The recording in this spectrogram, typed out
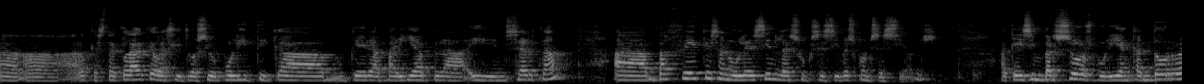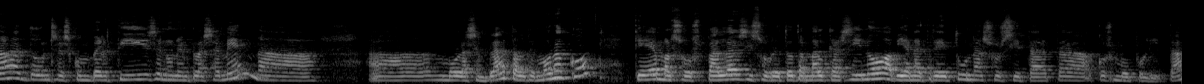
El que està clar que la situació política, que era variable i incerta, va fer que s'anul·lessin les successives concessions. Aquells inversors volien que Andorra doncs, es convertís en un emplaçament a, eh, molt assemblat al de Mònaco, que amb els seus pales i sobretot amb el casino havien atret una societat eh, cosmopolita.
